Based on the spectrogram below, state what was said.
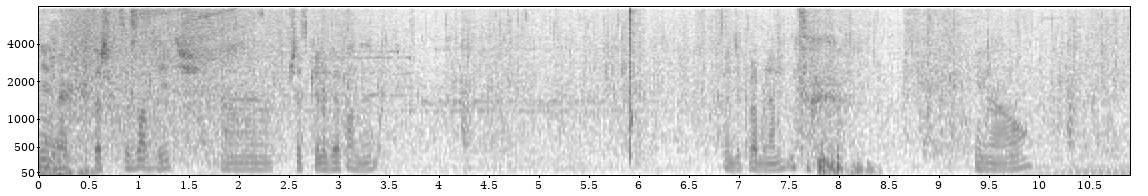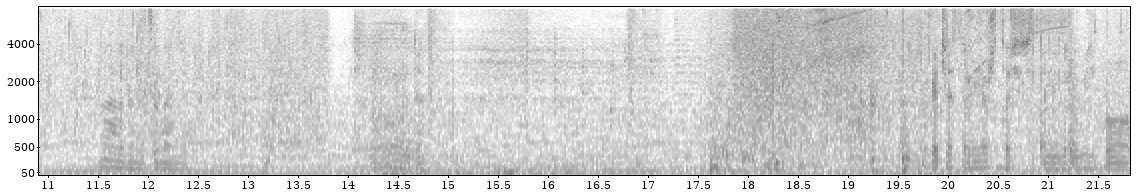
Nie wiem jak też chcę zabić e, wszystkie lewiatany. To będzie problem. you know. No ale będzie co będzie. Kurde. Okej, czy jestem już coś w stanie zrobić, bo...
